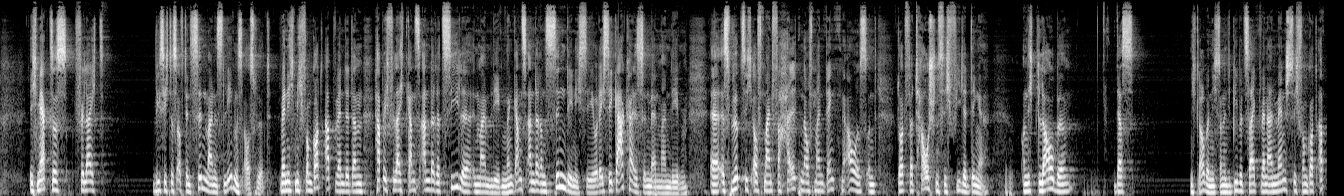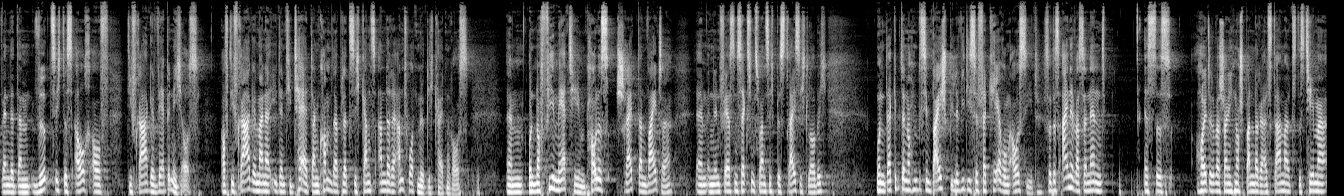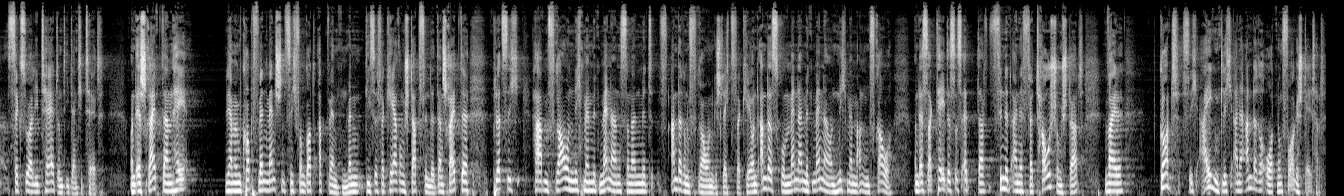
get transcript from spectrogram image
Ich merke das vielleicht wie sich das auf den Sinn meines Lebens auswirkt. Wenn ich mich von Gott abwende, dann habe ich vielleicht ganz andere Ziele in meinem Leben, einen ganz anderen Sinn, den ich sehe, oder ich sehe gar keinen Sinn mehr in meinem Leben. Äh, es wirkt sich auf mein Verhalten, auf mein Denken aus und dort vertauschen sich viele Dinge. Und ich glaube, dass, ich glaube nicht, sondern die Bibel zeigt, wenn ein Mensch sich von Gott abwendet, dann wirkt sich das auch auf die Frage, wer bin ich aus? auf die Frage meiner Identität, dann kommen da plötzlich ganz andere Antwortmöglichkeiten raus. Ähm, und noch viel mehr Themen. Paulus schreibt dann weiter ähm, in den Versen 26 bis 30, glaube ich. Und da gibt er noch ein bisschen Beispiele, wie diese Verkehrung aussieht. So das eine, was er nennt, ist das heute wahrscheinlich noch spannendere als damals, das Thema Sexualität und Identität. Und er schreibt dann, hey, wir haben im Kopf, wenn Menschen sich von Gott abwenden, wenn diese Verkehrung stattfindet, dann schreibt er, plötzlich haben Frauen nicht mehr mit Männern, sondern mit anderen Frauen Geschlechtsverkehr und andersrum Männer mit Männern und nicht mehr Mann und Frau. Und er sagt, hey, das ist, da findet eine Vertauschung statt, weil Gott sich eigentlich eine andere Ordnung vorgestellt hat.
